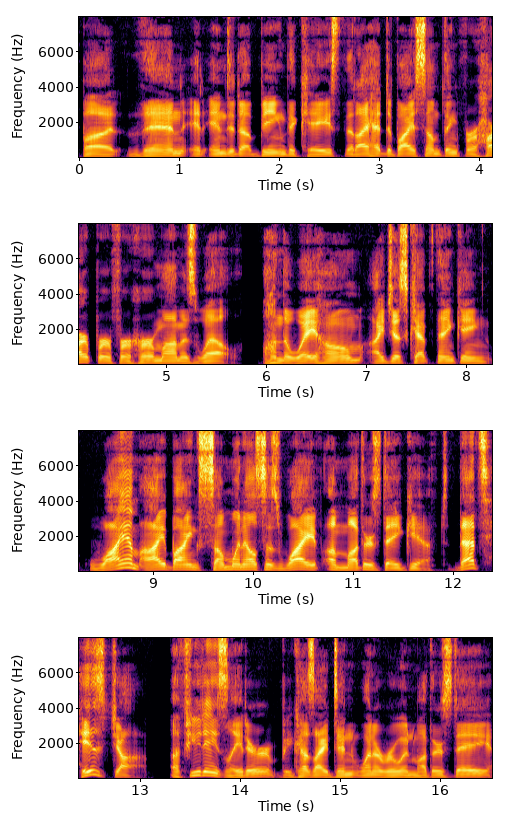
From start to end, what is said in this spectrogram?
but then it ended up being the case that I had to buy something for Harper for her mom as well. On the way home, I just kept thinking, why am I buying someone else's wife a Mother's Day gift? That's his job. A few days later, because I didn't want to ruin Mother's Day,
